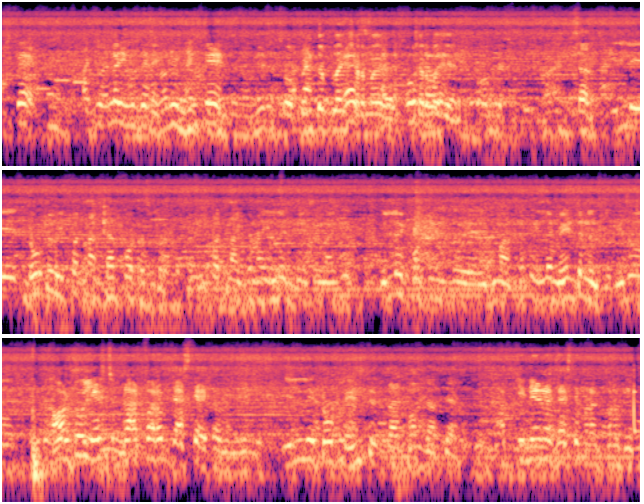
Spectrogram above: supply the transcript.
ಅಷ್ಟೇ ಇವೆಲ್ಲ ಇವ್ರದೇನೆ ಸೊ ಸರ್ ಇಲ್ಲಿ ಟೋಟಲ್ ಇಪ್ಪತ್ನಾಲ್ಕು ಶಾಪ್ ಕ್ವಾರ್ಟರ್ಸ್ ಬರುತ್ತೆ ಇಪ್ಪತ್ನಾಲ್ಕು ಜನ ಇಲ್ಲೇ ಸ್ಟೇಷನ್ ಆಗಿ ಇಲ್ಲೇ ಕೋಚಿಂಗ್ ಇದು ಮಾಡ್ಕೊಂಡು ಇಲ್ಲೇ ಮೇಂಟೆನೆನ್ಸ್ ಇದು. ಆಲ್ಟು ಎಷ್ಟು ಪ್ಲಾಟ್ಫಾರ್ಮ್ ಜಾಸ್ತಿ ಆಯ್ತದೆ ನಮಗೆ ಇಲ್ಲಿ. ಟೋಟಲ್ ಎಂಟು ಪ್ಲಾಟ್ಫಾರ್ಮ್ ಜಾಸ್ತಿ ಆಗುತ್ತೆ ಅದಕ್ಕೆ ಇನ್ನೇನೋ ಜಾಸ್ತಿ ಮಾಡಕ್ಕೆ ಬರೋದಿಲ್ಲ.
